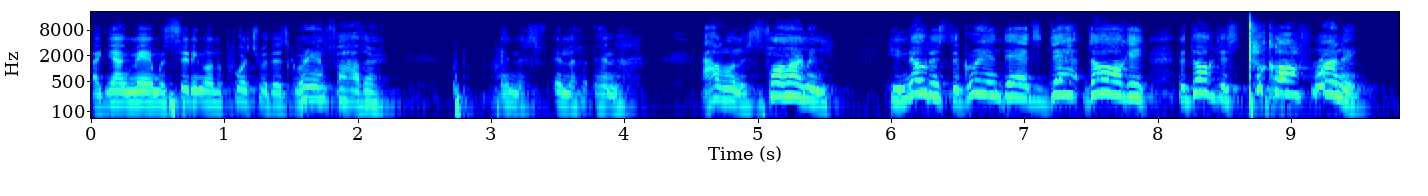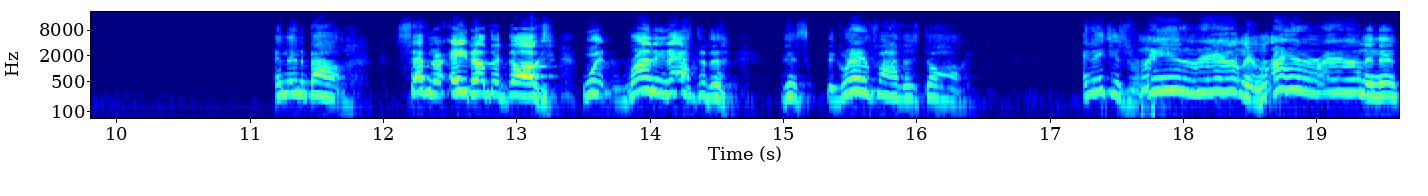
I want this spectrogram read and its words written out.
A young man was sitting on the porch with his grandfather in the, in the, in, out on his farm, and he noticed the granddad's da- dog. He, the dog just took off running. And then about seven or eight other dogs went running after the, his, the grandfather's dog. And they just ran around and ran around. And then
